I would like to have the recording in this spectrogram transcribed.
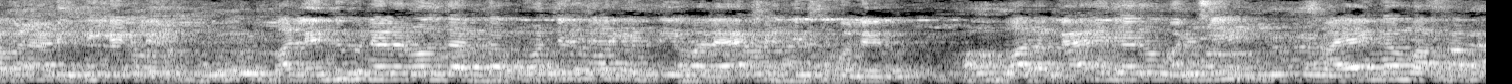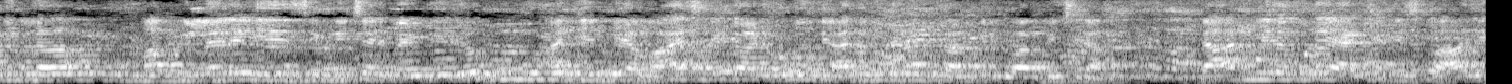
ఏమని అడిగి ఇవ్వట్లేదు వాళ్ళు ఎందుకు నెల రోజుల దాంట్లో ఫోర్జరీ జరిగింది? వాళ్ళు యాక్షన్ తీసుకోలేదు. వాళ్ళ మేనేజర్ వచ్చి మా పిల్లలే ఇది సిగ్నేచర్ పెట్టారు అని చెప్పిన వాయిస్ రికార్డు కూడా ఉంది. అది కూడా నేను కంపెనీకి పంపించిన. దాని మీద కూడా యాక్షన్ తీసుకో. అది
